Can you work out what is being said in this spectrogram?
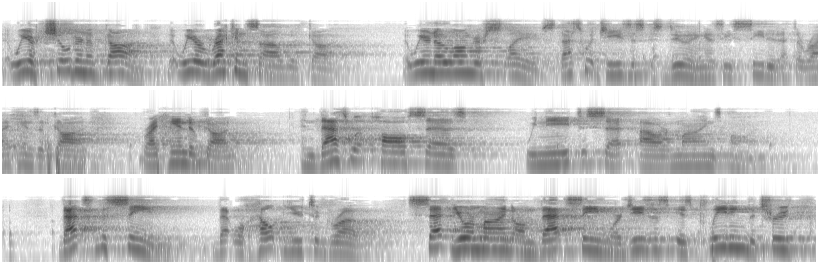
that we are children of God, that we are reconciled with God, that we are no longer slaves. That's what Jesus is doing as he's seated at the right hands of God, right hand of God. And that's what Paul says we need to set our minds on. That's the scene that will help you to grow. Set your mind on that scene where Jesus is pleading the truth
